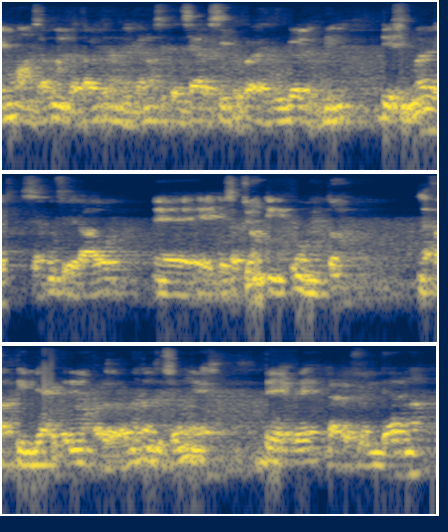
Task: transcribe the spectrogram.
hemos avanzado con el Tratado Interamericano de Asistencia Recíproca de julio del 2019, se ha considerado esa opción. En este momento, la factibilidad que tenemos para lograr una transición es desde la presión interna,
